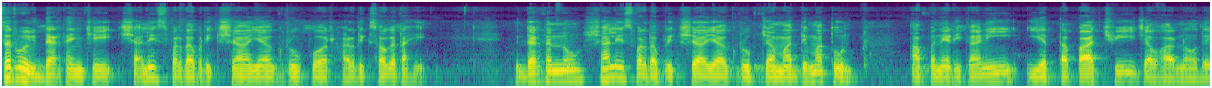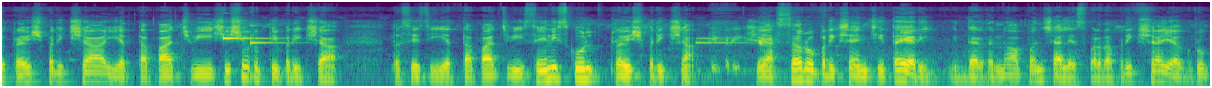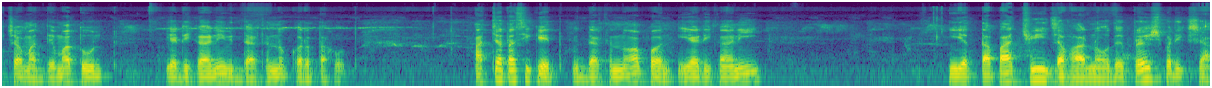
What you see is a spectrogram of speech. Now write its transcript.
सर्व विद्यार्थ्यांचे शालेय स्पर्धा परीक्षा या ग्रुपवर हार्दिक स्वागत आहे. विद्यार्थ्यांनो शालेय स्पर्धा परीक्षा या ग्रुपच्या माध्यमातून आपण या ठिकाणी इयत्ता पाचवी जवाहर नवोदय प्रवेश परीक्षा इयत्ता पाचवी शिष्यवृत्ती परीक्षा तसेच इयत्ता पाचवी सैनिक स्कूल प्रवेश परीक्षा या सर्व परीक्षांची तयारी विद्यार्थ्यांना आपण शालेय स्पर्धा परीक्षा या ग्रुपच्या माध्यमातून या ठिकाणी विद्यार्थ्यांना करत आहोत. आजच्या तासिकेत विद्यार्थ्यांना आपण या ठिकाणी इयत्ता पाचवी जव्हार नवोदय प्रवेश परीक्षा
